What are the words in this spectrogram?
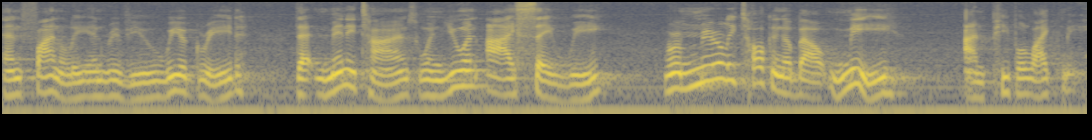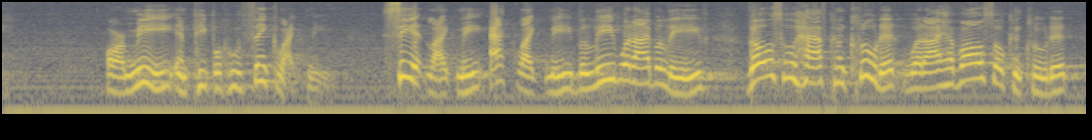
And finally, in review, we agreed that many times when you and I say we, we're merely talking about me and people like me, or me and people who think like me, see it like me, act like me, believe what I believe, those who have concluded what I have also concluded,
